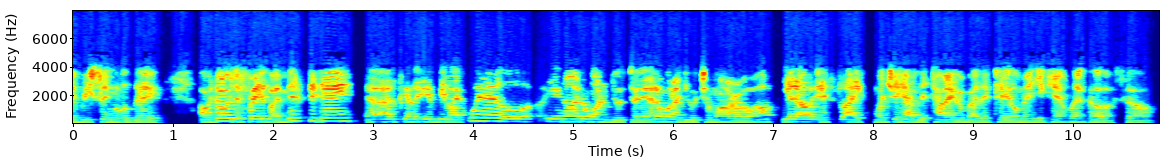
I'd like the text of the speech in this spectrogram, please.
every single day. I was always afraid if I missed a day, uh, I was gonna it'd be like, well, you know, I don't want to do it today. I don't want to do it tomorrow. I'll, you know, it's like once you have the tiger by the tail, man, you can't let go. So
